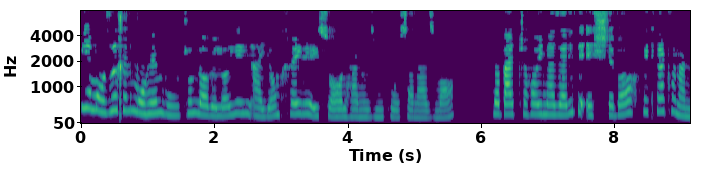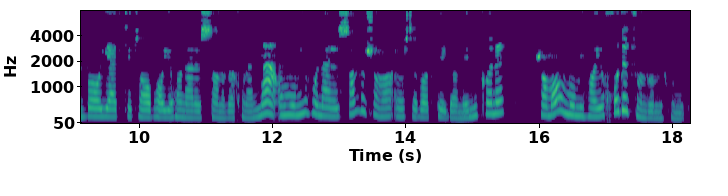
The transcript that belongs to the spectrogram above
یه موضوع خیلی مهم بود چون لابلای این ایام خیلی ای سوال هنوز می‌پرسن از ما و بچه های نظری به اشتباه فکر نکنن باید کتاب های هنرستان رو بخونن. نه عمومی هنرستان با شما ارتباط پیدا نمی‌کنه. شما عمومی های خودتون رو می‌خونید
